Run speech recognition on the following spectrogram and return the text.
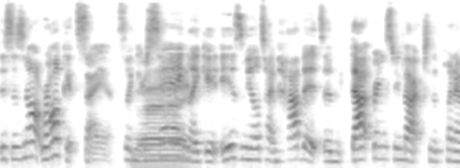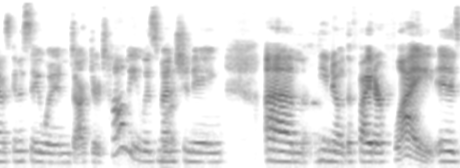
this is not rocket science. Like you're saying, like it is mealtime habits, and that brings me back to the point I was going to say when Dr. Tommy was Right. mentioning, um, you know, the fight or flight is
